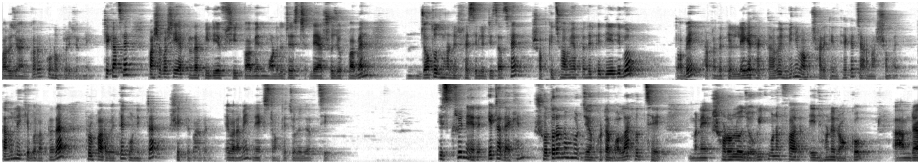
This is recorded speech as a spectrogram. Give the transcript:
কারও জয়েন করার কোনো প্রয়োজন নেই। ঠিক আছে? পাশাপাশি আপনারা পিডিএফ শিট পাবেন মডেল টেস্ট দেওয়ার সুযোগ পাবেন। যত ধরনের ফ্যাসিলিটিস আছে সব কিছু আমি আপনাদেরকে দিয়ে দিব। তবে আপনাদেরকে লেগে থাকতে হবে মিনিমাম সাড়ে তিন থেকে চার মাস সময়। তাহলেই কেবল আপনারা প্রপার ওয়েতে গণিতটা শিখতে পারবেন। এবার আমি নেক্সট অঙ্কে চলে যাচ্ছি। স্ক্রিনের এটা দেখেন, সতেরো নম্বর যে অঙ্কটা বলা হচ্ছে মানে সরল যৌগিক মুনাফার এই ধরনের অঙ্ক, আমরা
